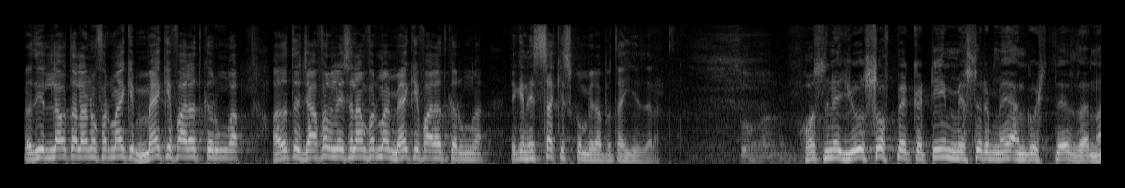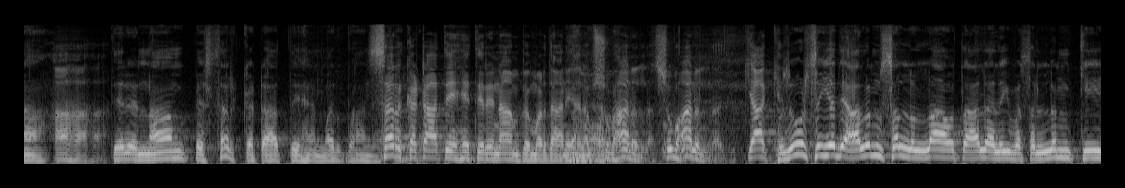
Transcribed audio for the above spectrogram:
رضی اللہ تعالیٰ عنہ فرمائے کہ میں کفالت کروں گا۔ حضرت جعفر علیہ السلام فرمائے میں کفالت کروں گا۔ لیکن حصہ کس کو ملا بتائیے ذرا۔ حسن یوسف پہ کٹی مصر میں انگشت زنا۔ تیرے نام پہ سر کٹاتے ہیں مردان سر کٹاتے ہیں تیرے نام پہ مردان عالم سبحان اللہ سبحان اللہ جی کیا حضور سید عالم صلی اللہ تعالی علیہ وسلم کی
